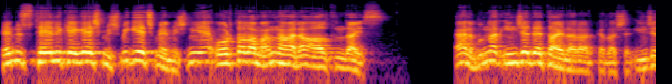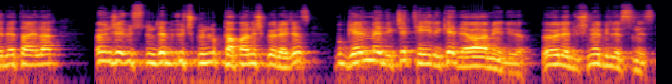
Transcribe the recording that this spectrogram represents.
Henüz tehlike geçmiş mi geçmemiş. Niye? Ortalamanın hala altındayız. Yani bunlar ince detaylar arkadaşlar. İnce detaylar. Önce üstünde bir 3 günlük kapanış göreceğiz. Bu gelmedikçe tehlike devam ediyor. Öyle düşünebilirsiniz.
